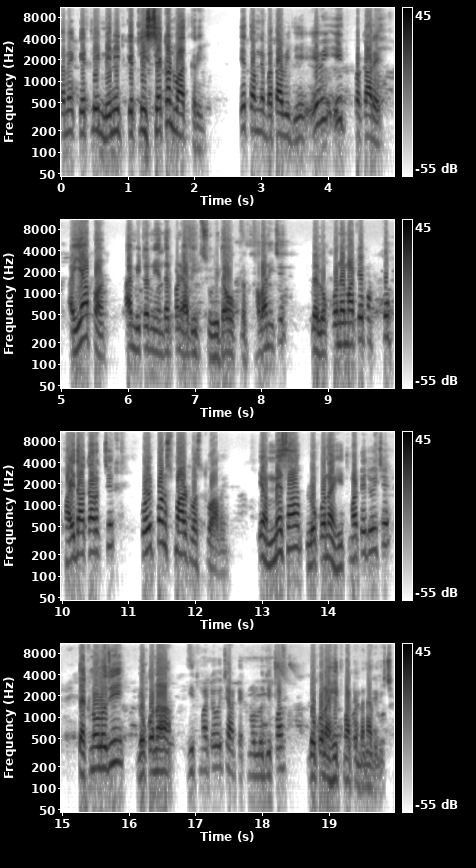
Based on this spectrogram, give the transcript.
તમે કેટલી મિનિટ, કેટલી સેકન્ડ વાત કરી, એ તમને બતાવી દઈએ. એવી એ જ પ્રકારે અહીંયા પણ આ મીટરની અંદર પણ આવી સુવિધાઓ ઉપલબ્ધ થવાની છે. એટલે લોકોને માટે પણ ખૂબ ફાયદાકારક છે. કોઈ પણ સ્માર્ટ વસ્તુ આવે, એ હંમેશા લોકોના હિત માટે જ હોય છે. ટેકનોલોજી લોકોના હિત માટે હોય છે, આ ટેકનોલોજી પણ લોકોના હિત માટે બનાવેલી છે.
